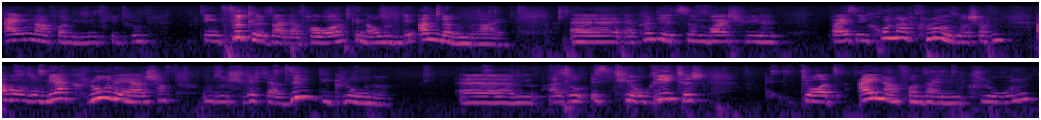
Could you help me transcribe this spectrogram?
einer von diesen Klonen den Viertel seiner Power, genauso wie die anderen drei. Äh, er könnte jetzt zum Beispiel, weiß nicht, 100 Klone so schaffen, aber umso mehr Klone er schafft, umso schwächer sind die Klone. Ähm, also ist theoretisch dort einer von seinen Klonen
